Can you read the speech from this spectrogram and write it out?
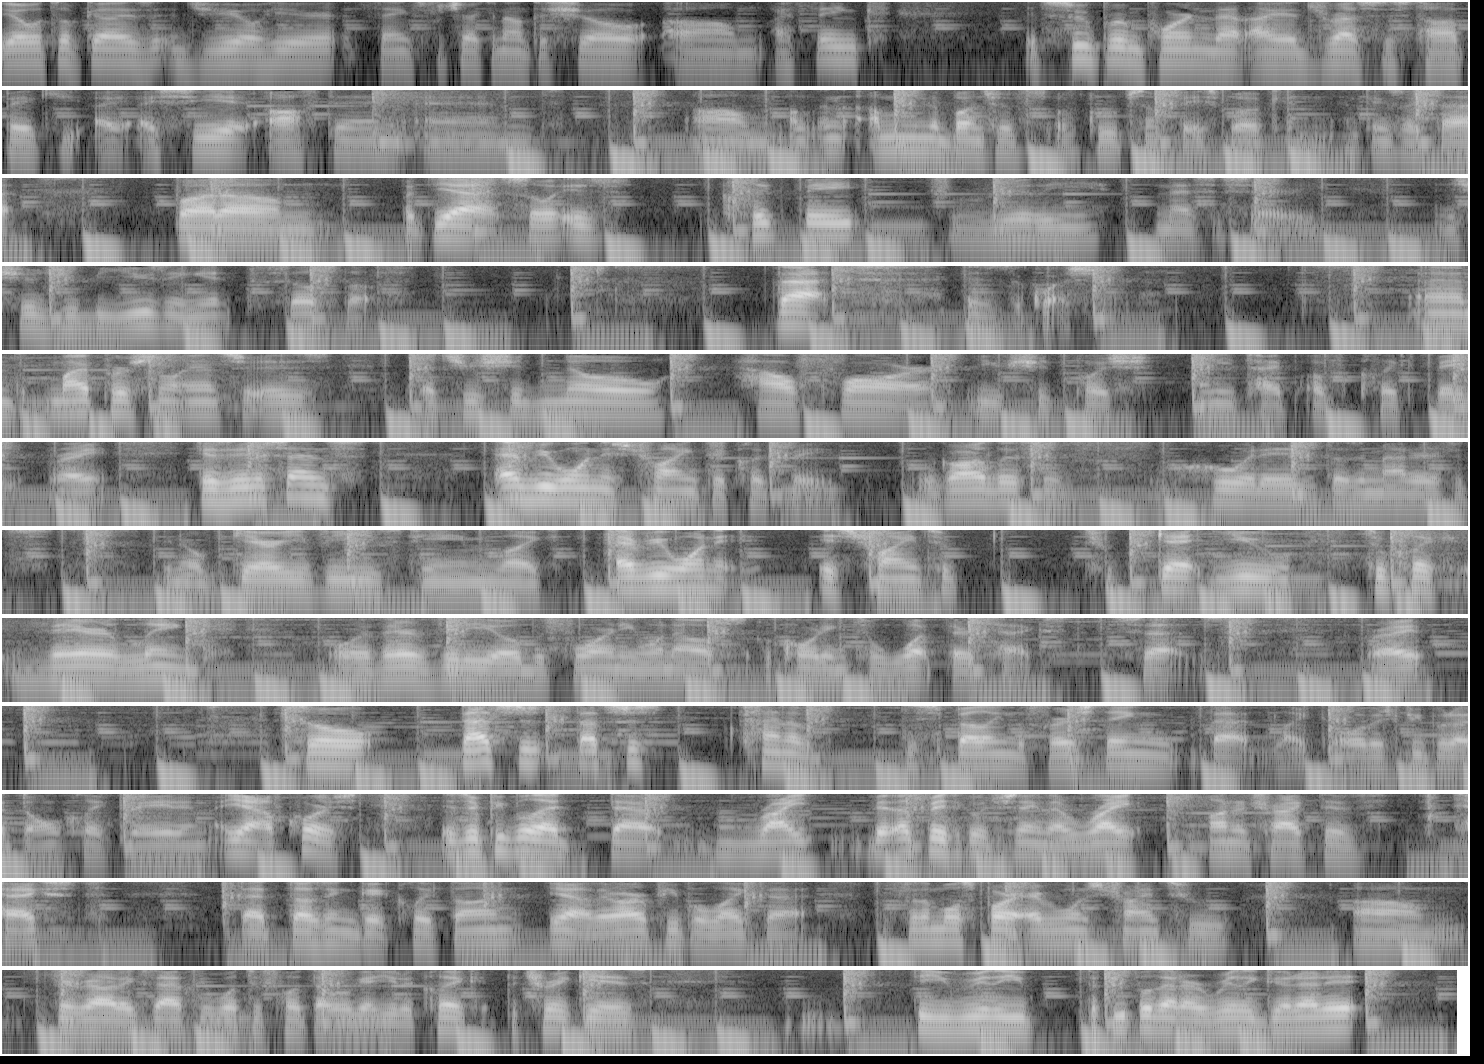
Yo, what's up, guys? Geo here. Thanks for checking out the show. Um, I think it's super important that I address this topic. I, I see it often, and um, I'm, in a bunch of, of groups on Facebook and, and, things like that. But um, but yeah, so is clickbait really necessary? And should you be using it to sell stuff? That is the question. And my personal answer is that you should know how far you should push any type of clickbait, right? Because in a sense, everyone is trying to clickbait, regardless of who it is. Doesn't matter if it's you know Gary Vee's team. Like everyone is trying to to get you to click their link or their video before anyone else, according to what their text says, right? So that's just that's just kind of dispelling the first thing that like oh there's people that don't clickbait and yeah of course. Is there people that that write that's basically what you're saying that write unattractive text that doesn't get clicked on? Yeah there are people like that. For the most part everyone's trying to um, figure out exactly what to put that will get you to click. The trick is the really the people that are really good at it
